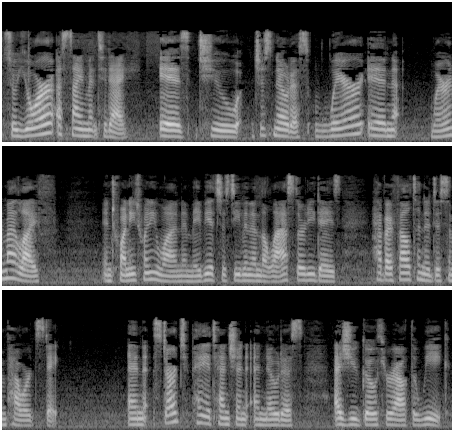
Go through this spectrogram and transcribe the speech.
So your assignment today is to just notice where in where in my life in 2021 and maybe it's just even in the last 30 days have I felt in a disempowered state? And start to pay attention and notice as you go throughout the week.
